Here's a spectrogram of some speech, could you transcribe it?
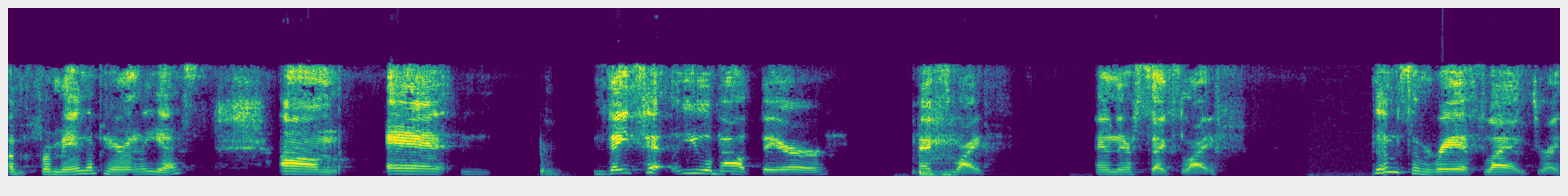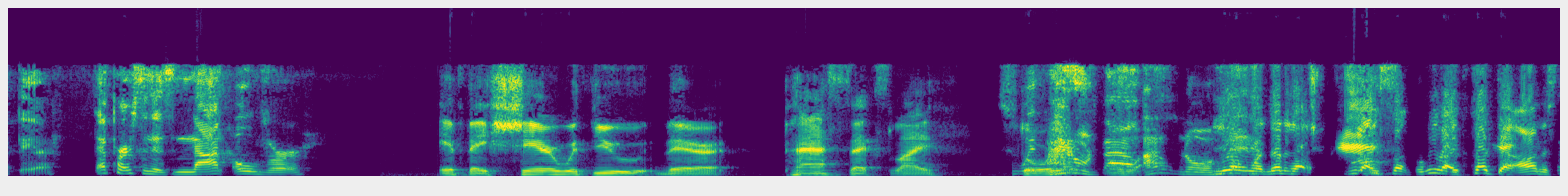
Uh, For men, apparently, yes. Um, and they tell you about their ex-wife and their sex life. Them some red flags right there. That person is not over. if they share with you their past sex life story. With I don't know. I don't know if You don't that- want none of that. We like fuck, we like fuck that honest.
